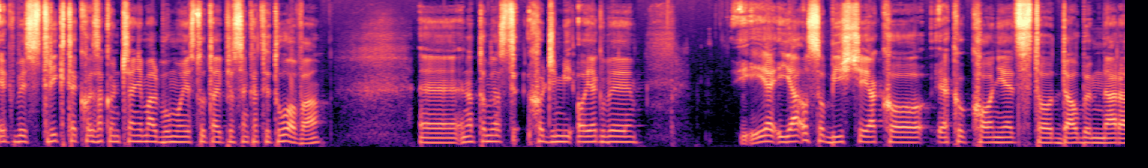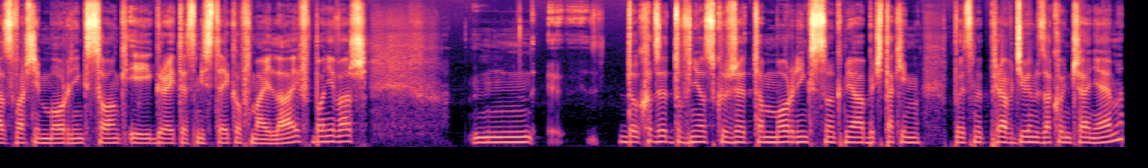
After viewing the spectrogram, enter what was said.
jakby stricte ko- zakończeniem albumu jest tutaj piosenka tytułowa. E, natomiast chodzi mi o jakby ja, ja osobiście jako, jako koniec to dałbym naraz właśnie Morning Song i Greatest Mistake of My Life, ponieważ mm, dochodzę do wniosku, że ta Morning Song miała być takim powiedzmy prawdziwym zakończeniem.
